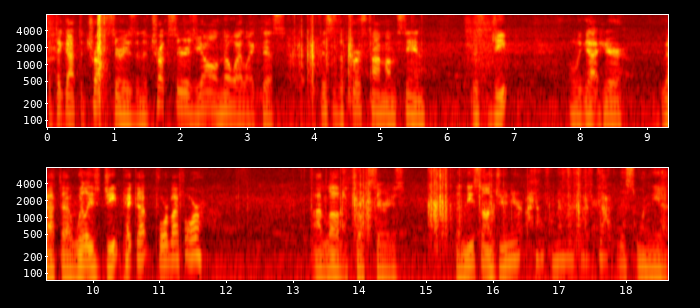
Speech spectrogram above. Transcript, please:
But they got the truck series, and the truck series, y'all know I like this. This is the first time I'm seeing this Jeep. What we got here? We got the Willys Jeep pickup 4x4. I love the truck series. The Nissan Junior, I don't remember if I've got this one yet.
